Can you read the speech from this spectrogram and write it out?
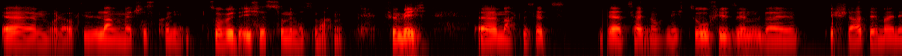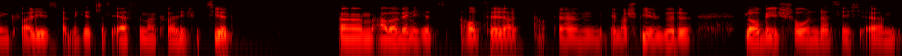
ähm, oder auf diese langen Matches trainieren. So würde ich es zumindest machen. Für mich äh, macht es jetzt derzeit noch nicht so viel Sinn, weil ich starte immer in den Qualis, habe mich jetzt das erste Mal qualifiziert. Ähm, aber wenn ich jetzt Hauptfelder ähm, immer spielen würde, glaube ich schon, dass ich ein ähm,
